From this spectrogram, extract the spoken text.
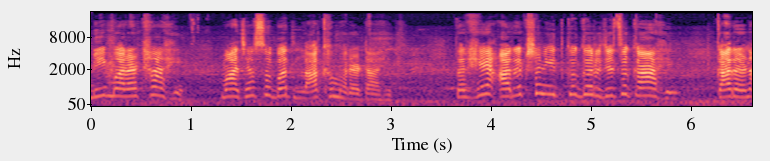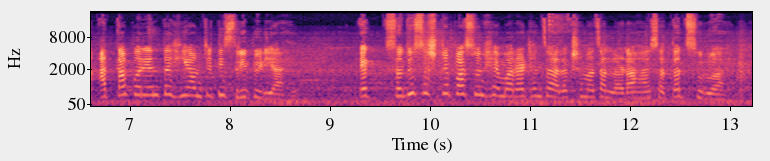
मी मराठा आहे. माझ्यासोबत लाख मराठा आहेत. तर हे आरक्षण इतकं गरजेचं का आहे? कारण आतापर्यंत ही आमची तिसरी पिढी आहे. एक सदुसष्टपासून हे मराठ्यांचा आरक्षणाचा लढा हा सतत सुरू आहे.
